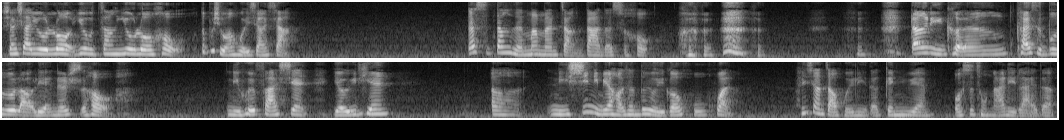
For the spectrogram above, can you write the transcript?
乡下又落又脏又落后，都不喜欢回乡下。但是当人慢慢长大的时候，当你可能开始步入老年的时候，你会发现有一天，呃，你心里面好像都有一个呼唤，很想找回你的根源。我是从哪里来的？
